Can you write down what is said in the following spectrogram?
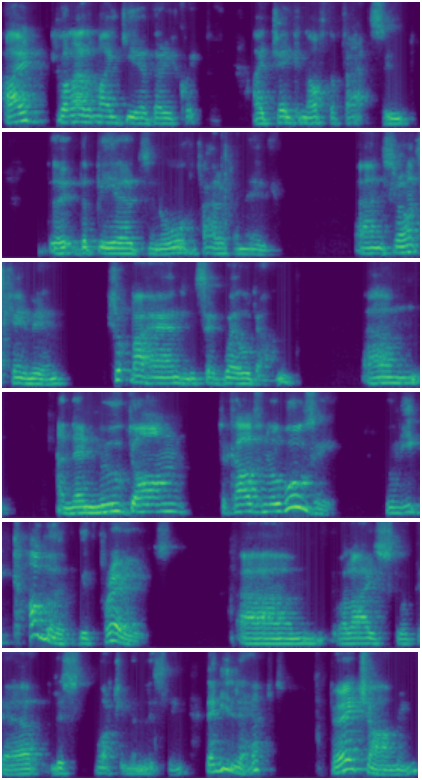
I got out of my gear very quickly. I'd taken off the fat suit, the, the beards, and all the paraphernalia. And Laurence came in, shook my hand, and said, Well done. Um, and then moved on to Cardinal Wolsey, whom he covered with praise. Um, well, I stood there list, watching and listening. Then he left, very charming.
